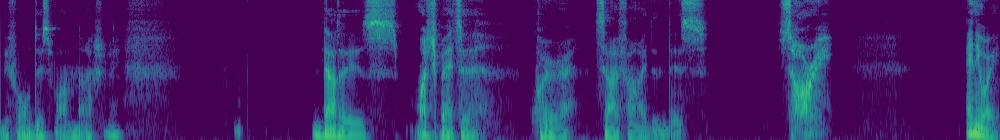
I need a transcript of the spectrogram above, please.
before this one, actually. That is much better queer sci fi than this. Sorry. Anyway,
